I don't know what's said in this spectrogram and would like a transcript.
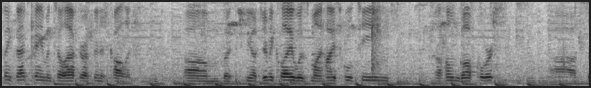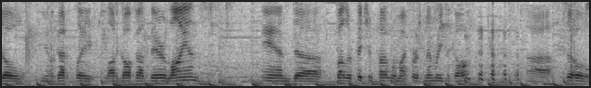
think that came until after I finished college. Um, but you know, Jimmy Clay was my high school team's uh, home golf course. Uh, so you know, got to play a lot of golf out there. Lions and uh, Butler pitch and putt were my first memories of golf. uh, so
